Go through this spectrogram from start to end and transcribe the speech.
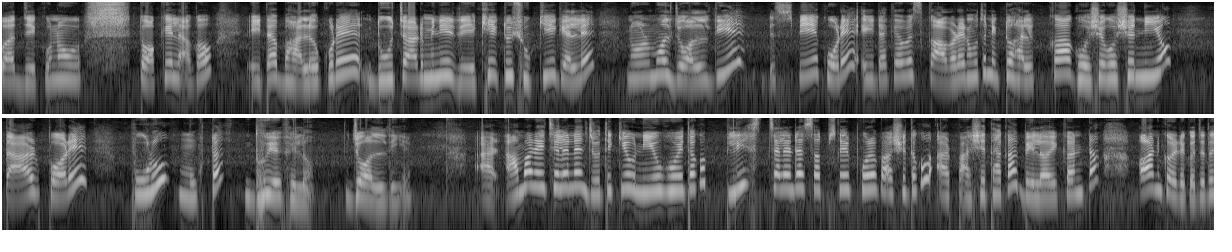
বা যে কোনো ত্বকে লাগাও, এটা ভালো করে দু চার মিনিট রেখে একটু শুকিয়ে গেলে নর্মাল জল দিয়ে স্প্রে করে এইটাকে আবার স্কাবারের মতন একটু হালকা ঘষে ঘষে নিও। তারপরে পুরো মুখটা ধুয়ে ফেলো জল দিয়ে। আর আমার এই চ্যানেলে যদি কেউ নিউ হয়ে থাকো প্লিজ চ্যানেলটা সাবস্ক্রাইব করে পাশে থাকো আর পাশে থাকা বেল আইকনটা অন করে রেখো যাতে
